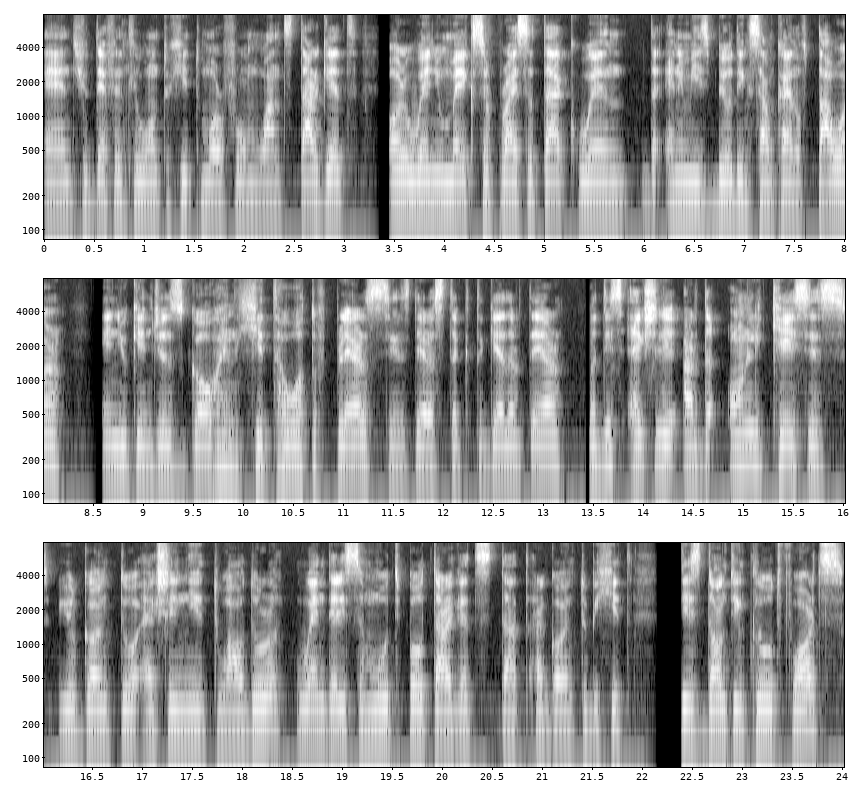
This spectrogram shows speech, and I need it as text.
and you definitely want to hit more from one target or when you make surprise attack when the enemy is building some kind of tower and you can just go and hit a lot of players since they're stuck together there but these actually are the only cases you're going to actually need Waldyr when there is a multiple targets that are going to be hit these don't include forts.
